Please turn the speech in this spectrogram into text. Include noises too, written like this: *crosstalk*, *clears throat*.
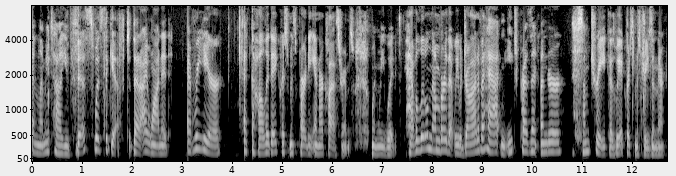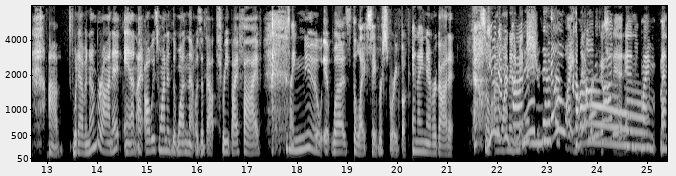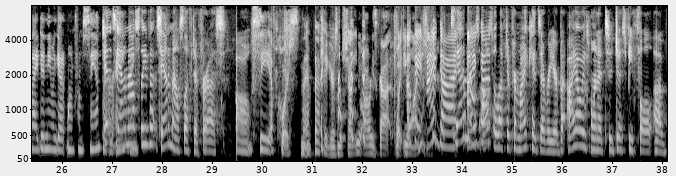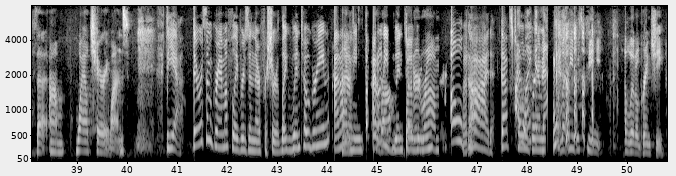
And let me tell you, this was the gift that I wanted every year at the holiday Christmas party in our classrooms when we would have a little number that we would draw out of a hat and each present under some tree because we had Christmas trees in there um, would have a number on it. And I always wanted the one that was about three by five because I knew it was the Lifesaver Storybook and I never got it. *gasps* So You I never wanted to got make it? sure. Never no, I never got it, and my and I didn't even get one from Santa. Didn't Santa anything. Mouse leave it? Santa Mouse left it for us. Oh, see, of course that, that figures, Michelle. You always got what you Okay, want. I *laughs* got. Santa I Mouse got also left it for my kids every year, but I always wanted to just be full of the um, wild cherry ones. yeah. There were some grandma flavors in there for sure, like Winto Green. I don't Yes, need. I don't rum. need Winto Buttered Green. rum. Oh Butter- God, that's total like grandma. Let me just be a little grinchy.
